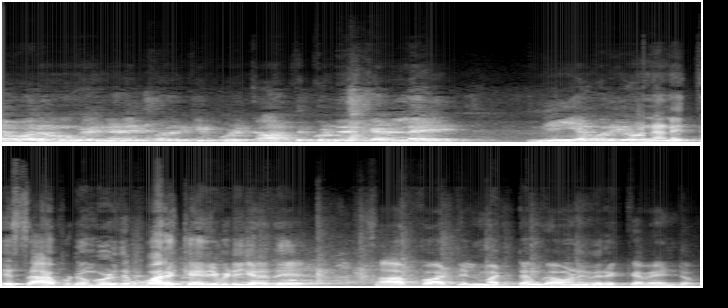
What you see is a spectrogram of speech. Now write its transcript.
எவரும் உங்களை நினைப்பதற்கு இப்பொழுது காத்து கொண்டிருக்கவில்லை. நீ எவரையோ நினைத்து சாப்பிடும் பொழுது புறக்கேறி விடுகிறது. சாப்பாட்டில் மட்டும் கவனம் இருக்க வேண்டும்.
